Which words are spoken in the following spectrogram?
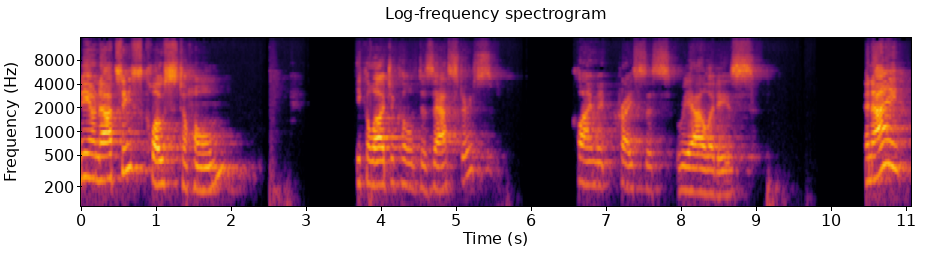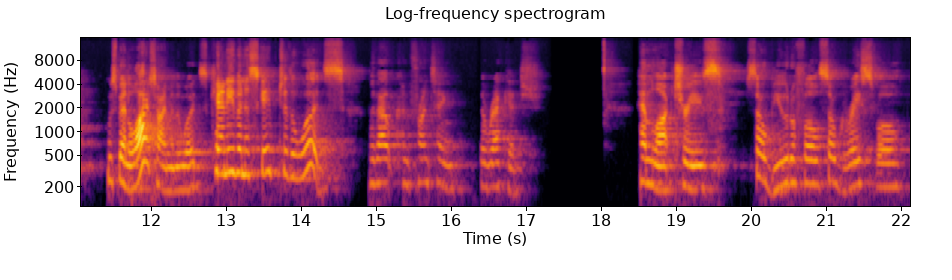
neo Nazis close to home, ecological disasters, climate crisis realities. And I, who spend a lot of time in the woods, can't even escape to the woods without confronting the wreckage. Hemlock trees, so beautiful, so graceful,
